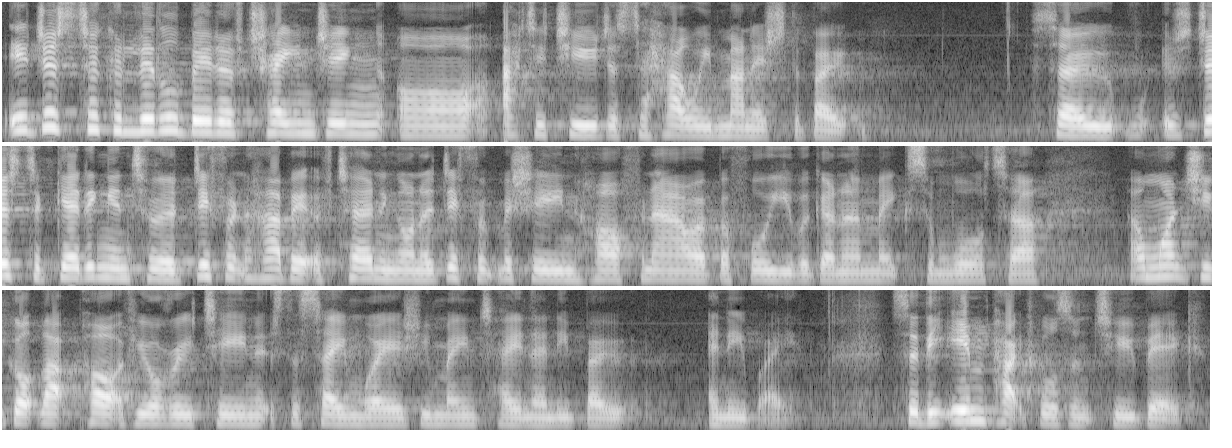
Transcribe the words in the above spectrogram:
It just took a little bit of changing our attitude as to how we managed the boat. So it was just a getting into a different habit of turning on a different machine half an hour before you were going to make some water. And once you've got that part of your routine, it's the same way as you maintain any boat anyway. So the impact wasn't too big.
